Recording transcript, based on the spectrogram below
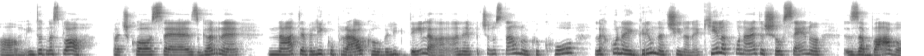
Um, in tudi nasploh, pač ko se zgrne. Na te veliko pravkov, veliko dela, a ne pač enostavno, kako lahko na igriv način, ne? kje lahko najdeš še vseeno zabavo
